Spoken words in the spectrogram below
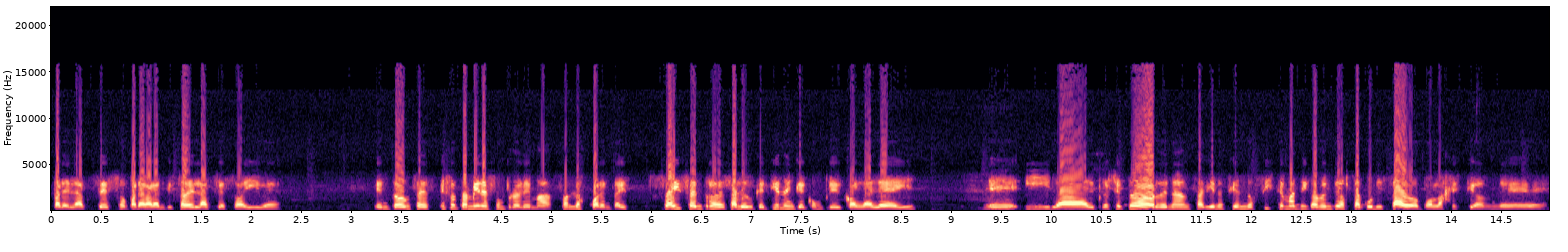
para el acceso, para garantizar el acceso a IBE. Entonces, eso también es un problema. Son los 46 centros de salud que tienen que cumplir con la ley eh, y la, el proyecto de ordenanza viene siendo sistemáticamente obstaculizado por la gestión de,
